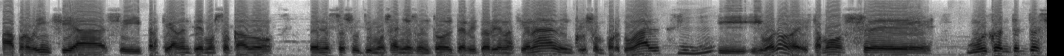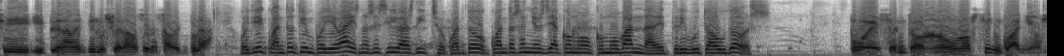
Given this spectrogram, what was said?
a provincias y prácticamente hemos tocado en estos últimos años en todo el territorio nacional, incluso en Portugal. Y, y bueno, estamos eh, muy contentos y, y plenamente ilusionados en esta aventura. Oye, ¿y cuánto tiempo lleváis? No sé si lo has dicho. ¿Cuánto, ¿Cuántos años ya como, como banda de tributo a U2? Pues en torno a unos cinco años,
